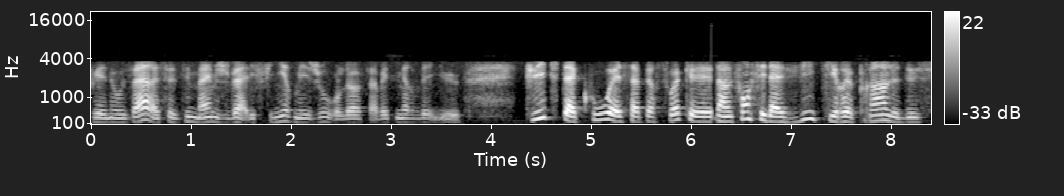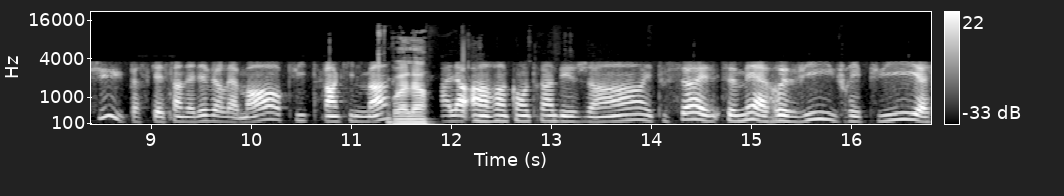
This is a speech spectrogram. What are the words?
Buenos Aires. Elle se dit même, je vais aller finir mes jours là, ça va être merveilleux. Puis tout à coup, elle s'aperçoit que dans le fond, c'est la vie qui reprend le dessus parce qu'elle s'en allait vers la mort, puis tranquillement, voilà. Alors, en rencontrant des gens et tout ça, elle se met à revivre et puis à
